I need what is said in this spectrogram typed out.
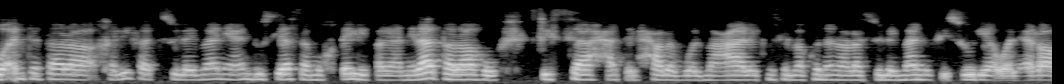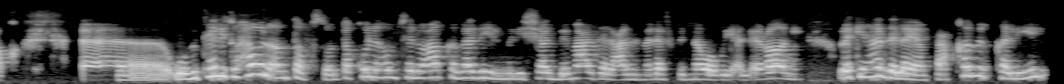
وأنت ترى خليفة سليماني عنده سياسة مختلفة. يعني لا تراه في ساحة الحرب والمعارك مثل ما كنا نرى سليماني في سوريا والعراق. آه وبالتالي تحاول أن تفصل. تقول لهم سنعاقب هذه الميليشيات بمعزل عن الملف النووي الإيراني ولكن هذا لا ينفع. قبل قليل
